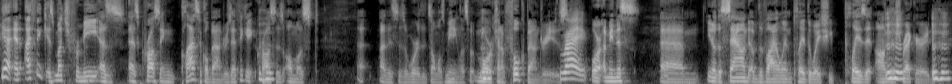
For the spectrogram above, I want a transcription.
Yeah, and I think as much for me as as crossing classical boundaries, I think Mm-hmm. it crosses almost. Uh, uh, this is a word that's almost meaningless, but more kind of folk boundaries, Mm. Right. Or I mean, this, um, you know, the sound of the violin played the way she plays it on this Mm-hmm. record,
